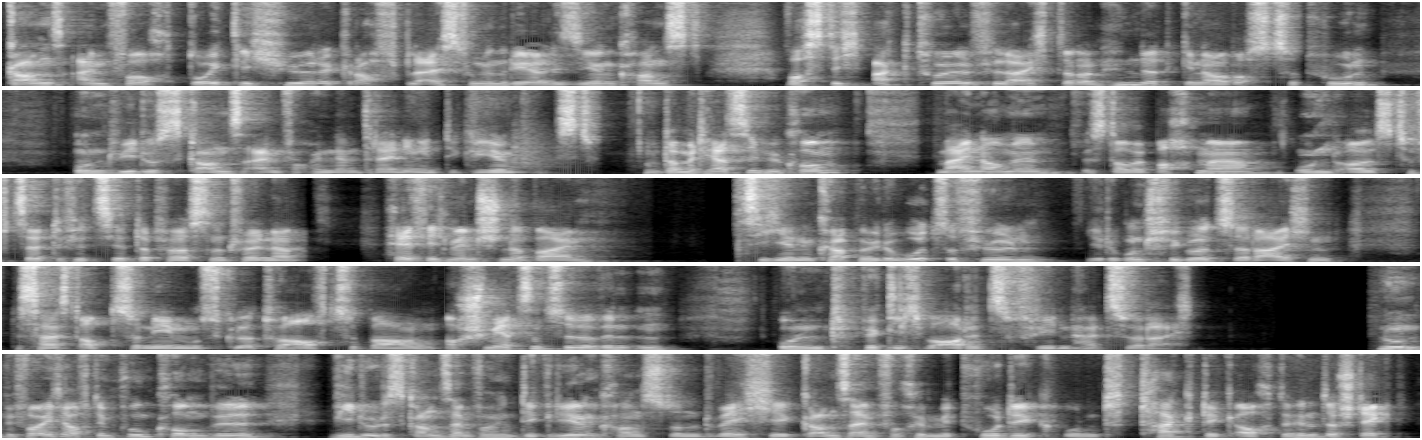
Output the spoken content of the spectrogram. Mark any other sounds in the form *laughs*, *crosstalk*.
ganz einfach deutlich höhere Kraftleistungen realisieren kannst, was dich aktuell vielleicht daran hindert, genau das zu tun und wie du es ganz einfach in deinem Training integrieren kannst. Und damit herzlich willkommen mein Name ist David Bachmeier und als TÜV-zertifizierter Personal Trainer helfe ich Menschen dabei, sich in den Körper wieder wohlzufühlen, ihre Wunschfigur zu erreichen, das heißt abzunehmen, Muskulatur aufzubauen, auch Schmerzen zu überwinden und wirklich wahre Zufriedenheit zu erreichen. Nun, bevor ich auf den Punkt kommen will, wie du das ganz einfach integrieren kannst und welche ganz einfache Methodik und Taktik auch dahinter steckt,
